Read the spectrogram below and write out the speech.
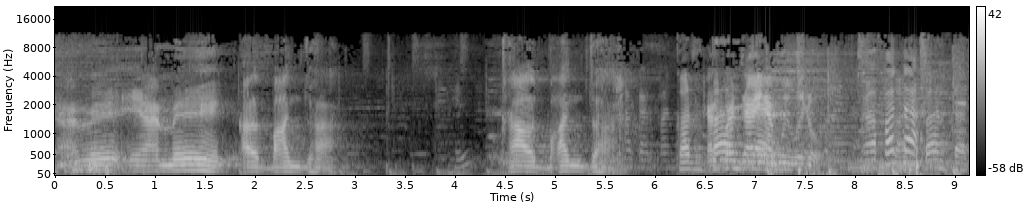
Y a mí, y a mí, Calpanta. Calpanta. Carpanta era muy bueno. ¿Carpanta? Carpantas.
